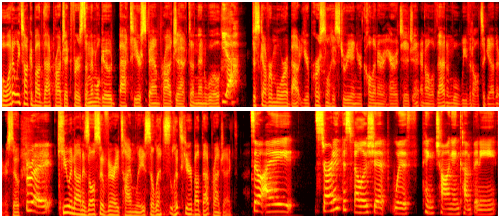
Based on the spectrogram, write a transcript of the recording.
Well, why don't we talk about that project first, and then we'll go back to your spam project, and then we'll yeah discover more about your personal history and your culinary heritage and, and, all of that, and we'll weave it all together. So, right, QAnon is also very timely. So let's let's hear about that project. So I started this fellowship with Ping Chong and Company,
